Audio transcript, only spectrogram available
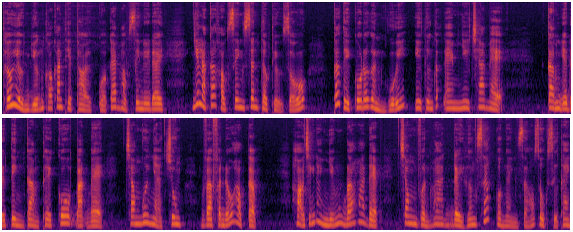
thấu hiểu những khó khăn thiệt thòi của các em học sinh nơi đây, nhất là các học sinh dân tộc thiểu số. Các thầy cô đã gần gũi, yêu thương các em như cha mẹ, cảm nhận được tình cảm thầy cô, bạn bè trong ngôi nhà chung và phấn đấu học tập. Họ chính là những đóa hoa đẹp trong vườn hoa đầy hương sắc của ngành giáo dục xứ Thanh.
